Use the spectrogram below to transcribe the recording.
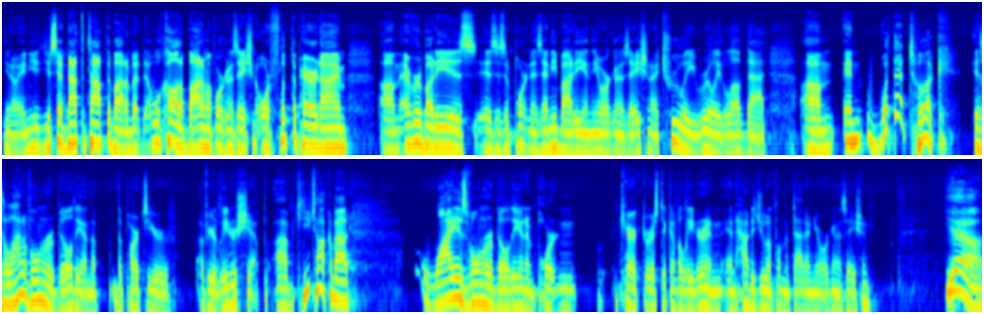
you know, and you, you said not the top to bottom, but we'll call it a bottom up organization or flip the paradigm. Um, everybody is is as important as anybody in the organization. I truly, really love that. Um, and what that took is a lot of vulnerability on the the parts of your of your leadership. Um, can you talk about why is vulnerability an important characteristic of a leader, and and how did you implement that in your organization? Yeah,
